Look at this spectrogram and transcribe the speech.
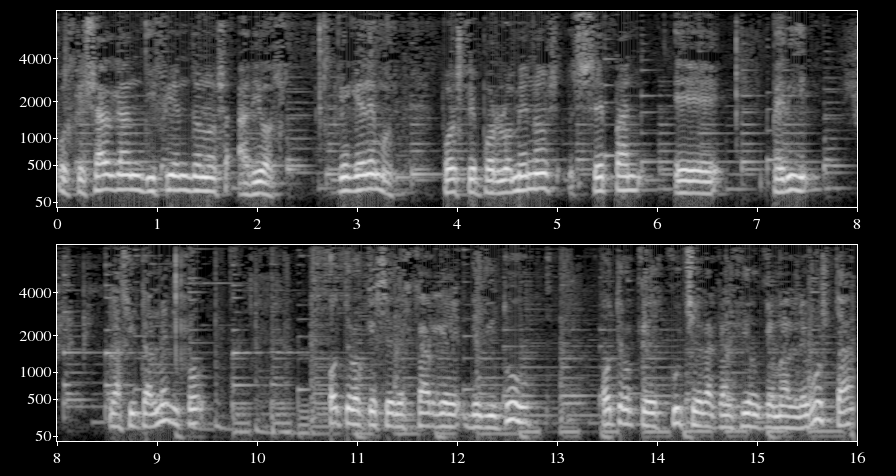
Pues que salgan diciéndonos adiós. ¿Qué queremos? Pues que por lo menos sepan eh, pedir la cita al médico, otro que se descargue de YouTube, otro que escuche la canción que más le gusta,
